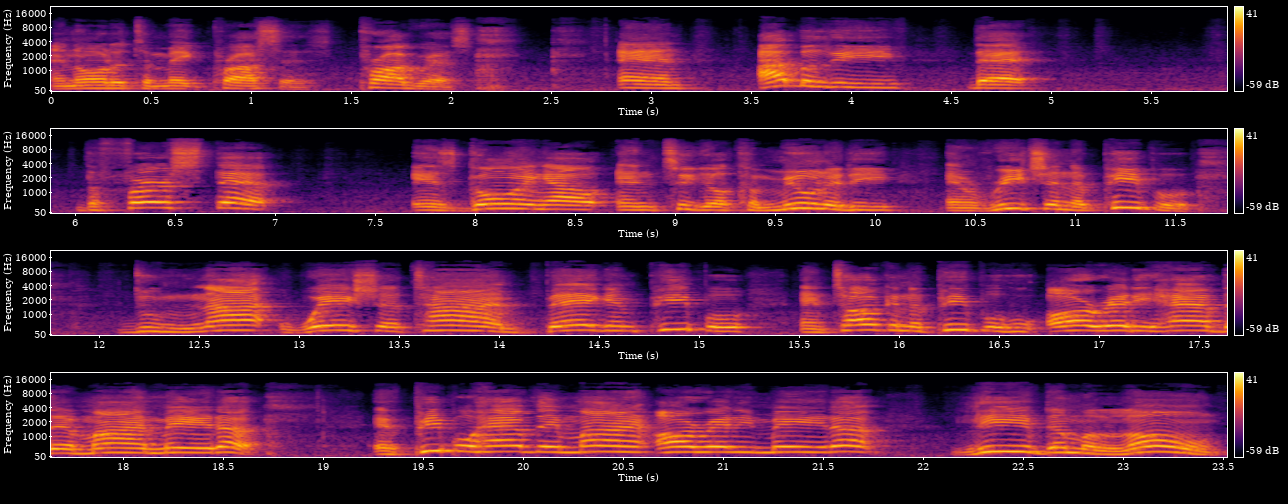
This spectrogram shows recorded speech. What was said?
in order to make process progress, and I believe that the first step is going out into your community and reaching the people do not waste your time begging people and talking to people who already have their mind made up. If people have their mind already made up, leave them alone.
